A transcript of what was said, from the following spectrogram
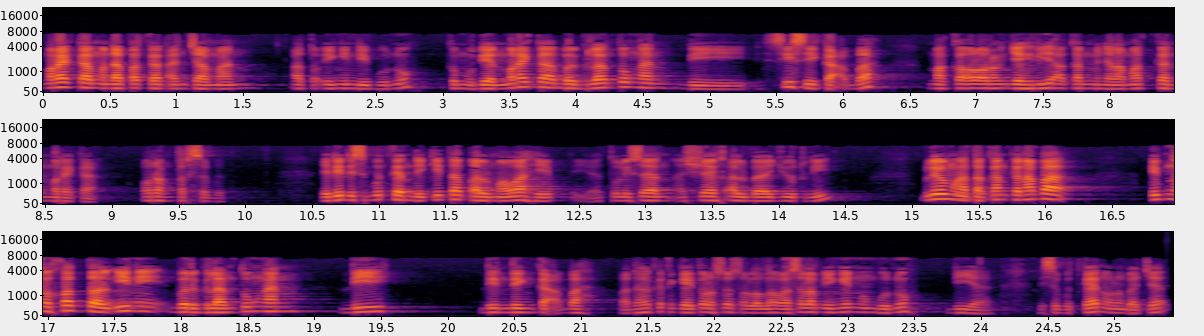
mereka mendapatkan ancaman atau ingin dibunuh, kemudian mereka bergelantungan di sisi Ka'bah, maka orang-orang jahiliyah akan menyelamatkan mereka, orang tersebut. Jadi disebutkan di kitab Al-Mawahib, ya, tulisan Syekh Al-Bajuri, beliau mengatakan kenapa Ibnu Khattal ini bergelantungan di dinding Ka'bah, padahal ketika itu Rasulullah SAW ingin membunuh dia. Disebutkan ulun baca,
